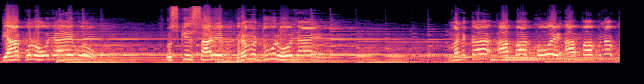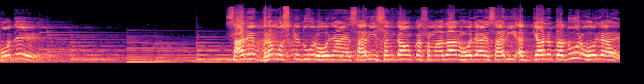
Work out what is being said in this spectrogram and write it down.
व्याकुल हो जाए वो, उसके सारे भ्रम दूर हो जाएँ। मन का आपा खोए, आपा अपना खो दे। सारे भ्रम उसके दूर हो जाए, सारी शंकाओं का समाधान हो जाए, सारी अज्ञानता दूर हो जाए।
